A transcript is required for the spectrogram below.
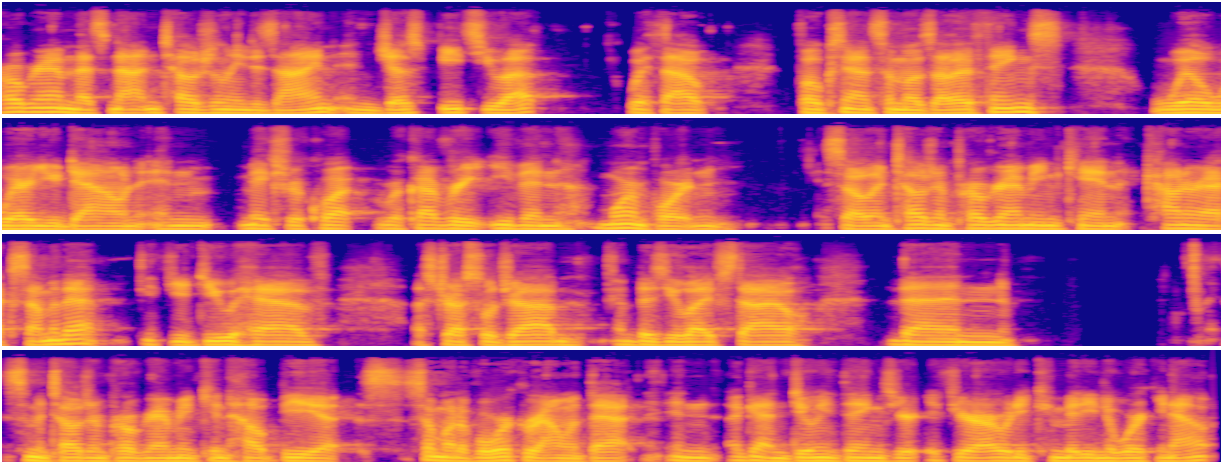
program that's not intelligently designed and just beats you up without focusing on some of those other things will wear you down and makes recovery even more important. So, intelligent programming can counteract some of that. If you do have a stressful job, a busy lifestyle, then some intelligent programming can help be a, somewhat of a workaround with that. And again, doing things you're, if you're already committing to working out,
